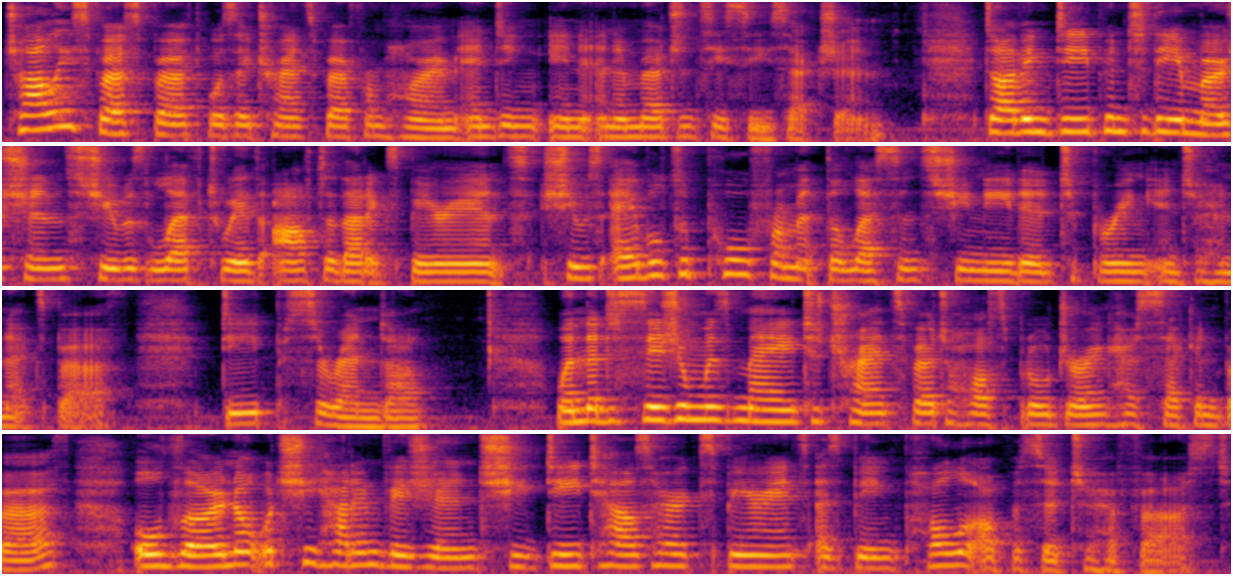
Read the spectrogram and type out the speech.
Charlie's first birth was a transfer from home, ending in an emergency C section. Diving deep into the emotions she was left with after that experience, she was able to pull from it the lessons she needed to bring into her next birth deep surrender. When the decision was made to transfer to hospital during her second birth, although not what she had envisioned, she details her experience as being polar opposite to her first.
